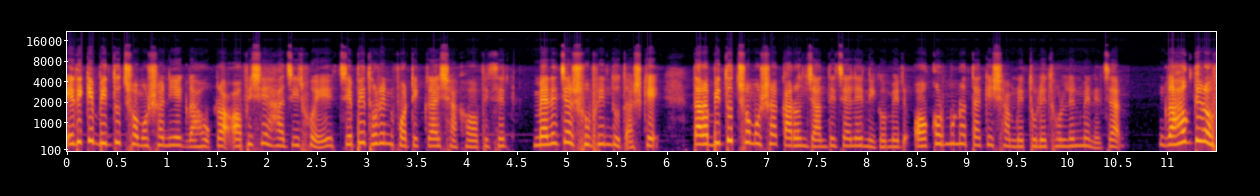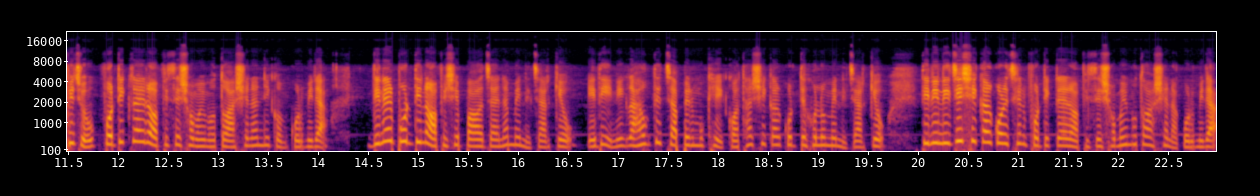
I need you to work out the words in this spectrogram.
এদিকে বিদ্যুৎ সমস্যা নিয়ে গ্রাহকরা অফিসে হাজির হয়ে চেপে ধরেন ফটিকরায় শাখা অফিসের ম্যানেজার শুভ্রেন্দু দাসকে। তারা বিদ্যুৎ সমস্যার কারণ জানতে চাইলে নিগমের অকর্মণ্যতাকে সামনে তুলে ধরলেন ম্যানেজার। গ্রাহকদের অভিযোগ, ফটিকরায়ের অফিসে সময় মতো আসে না নিগম কর্মীরা। দিনের পর দিন অফিসে পাওয়া যায় না ম্যানেজারকেও। এদিন গ্রাহকদের চাপের মুখে কথা স্বীকার করতে হলো ম্যানেজারকেও। তিনি নিজে স্বীকার করেছেন ফটিকরায়ের অফিসে সময় মতো আসে না কর্মীরা।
